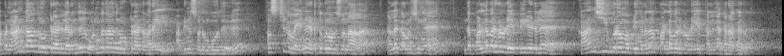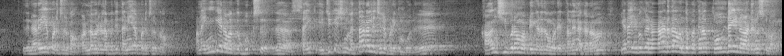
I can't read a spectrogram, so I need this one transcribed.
அப்போ நான்காவது நூற்றாண்டுலேருந்து ஒன்பதாவது நூற்றாண்டு வரை அப்படின்னு சொல்லும்போது ஃபர்ஸ்ட் நம்ம என்ன எடுத்துக்கணும்னு சொன்னால் நல்லா கவனிச்சுங்க. இந்த பல்லவர்களுடைய பீரியடில் காஞ்சிபுரம் அப்படிங்கிறது தான் பல்லவர்களுடைய தலைநகராக இருக்கும். இது நிறைய படிச்சிருக்கோம். பல்லவர்களை பற்றி தனியாக படிச்சிருக்கிறோம் ஆனால் இங்கே நமக்கு புக்ஸ் இது சைக் எஜுகேஷன் மெத்தாடாலஜியில் படிக்கும்போது காஞ்சிபுரம் அப்படிங்கிறது உங்களுடைய தலைநகரம். ஏன்னா இவங்க நாடு தான் வந்து பார்த்தீங்கன்னா தொண்டை நாடுன்னு சொல்லுவாங்க.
